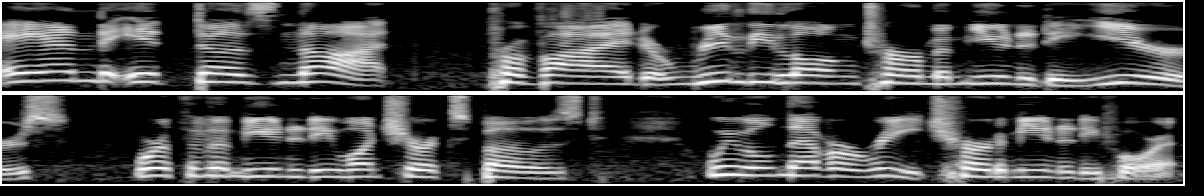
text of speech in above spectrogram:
and it does not provide really long term immunity, years worth of immunity once you're exposed, we will never reach herd immunity for it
